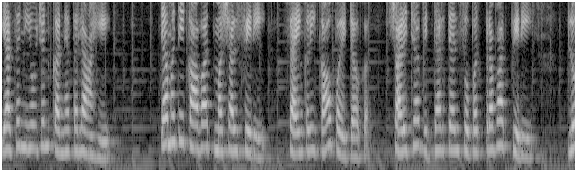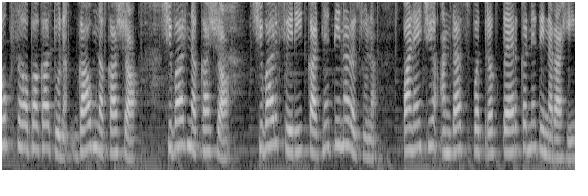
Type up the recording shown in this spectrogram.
याचं नियोजन करण्यात आलं आहे. त्यामध्ये गावात मशाल फेरी सायंकाळी गाव बैठक शाळेच्या विद्यार्थ्यांसोबत प्रभात फेरी लोकसहभागातून गाव नकाशा शिवार नकाशा शिवार फेरी काढण्यात येणार असून पाण्याचे अंदाजपत्रक तयार करण्यात येणार आहे.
